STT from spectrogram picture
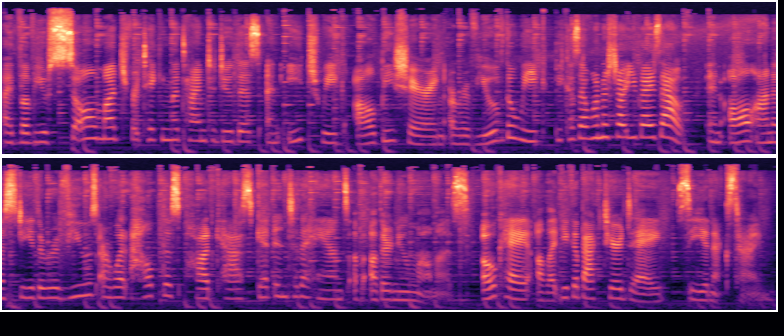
I'd love you so much for taking the time to do this, and each week I'll be sharing a review of the week because I want to shout you guys out. In all honesty, the reviews are what help this podcast get into the hands of other new mamas. Okay, I'll let you get back to your day. See you next time.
